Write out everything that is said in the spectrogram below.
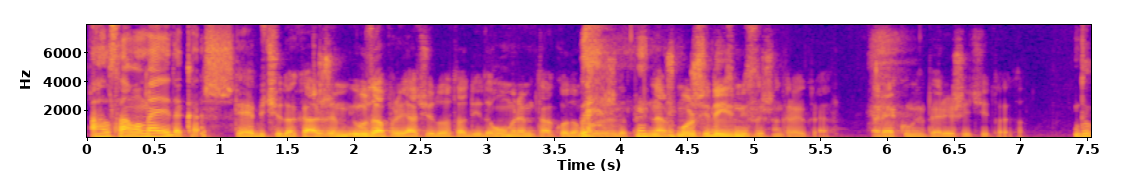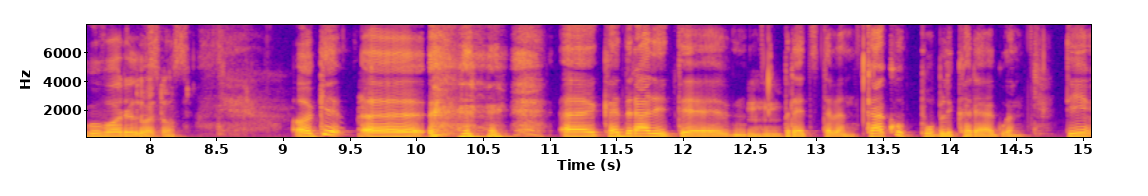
Ali samo meni da kažeš. Tebi ću da kažem. I zapravo ja ću do tada i da umrem, tako da možeš da... Znaš, možeš i da izmisliš na kraju kraja. Rekao mi Perišić i to je to. Dogovorili to smo se. Ok. E, e, kad radite mm -hmm. predstave, kako publika reaguje? Ti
